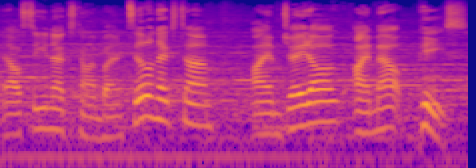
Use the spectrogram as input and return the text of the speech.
and I'll see you next time. But until next time, I am J-Dog, I'm out, peace.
